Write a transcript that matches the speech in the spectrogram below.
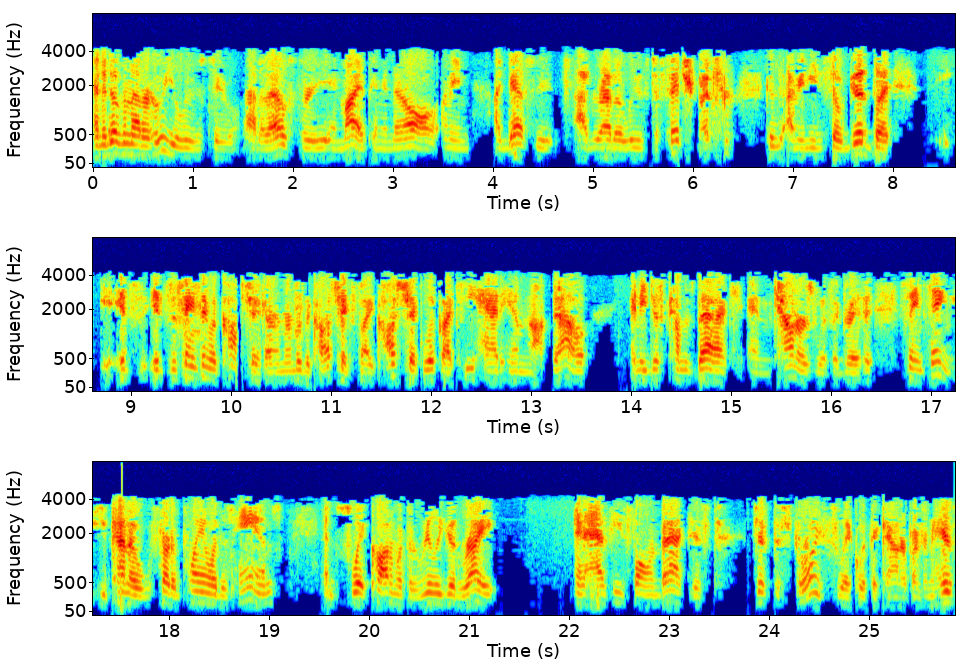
and it doesn't matter who you lose to out of those three. In my opinion, they're all. I mean, I guess it, I'd rather lose to Fitch, but because I mean he's so good, but it's it's the same thing with Koscheck. I remember the Koscheck fight. Koscheck looked like he had him knocked out, and he just comes back and counters with a great. Same thing. He kind of started playing with his hands, and Swick caught him with a really good right, and as he's falling back, just just destroys Swick with the counter punch. I mean his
